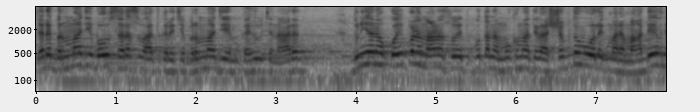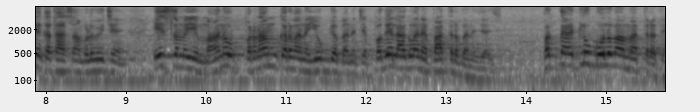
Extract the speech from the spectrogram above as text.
ત્યારે બ્રહ્માજી બહુ સરસ વાત કરી છે. બ્રહ્માજી એમ કહ્યું છે, નારદ, દુનિયાનો કોઈ પણ માણસ હોય તો પોતાના મુખમાં તેવા શબ્દો બોલે કે મારે મહાદેવની કથા સાંભળવી છે. એ સમયે માનવ પ્રણામ કરવાને યોગ્ય બને છે, પગે લાગવાને પાત્ર બની જાય છે. ફક્ત એટલું બોલવા માત્રથી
